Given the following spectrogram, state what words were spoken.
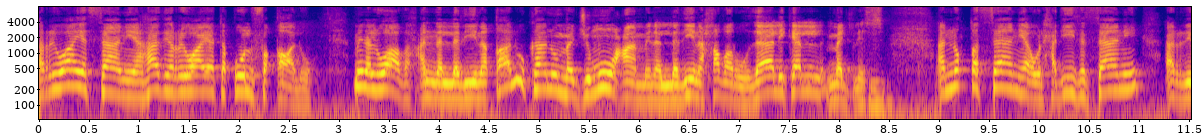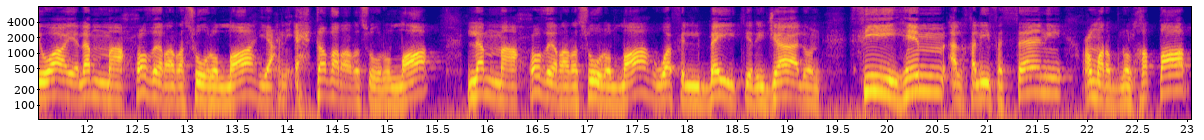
الرواية الثانية هذه الرواية تقول فقالوا. من الواضح أن الذين قالوا كانوا مجموعة من الذين حضروا ذلك المجلس. النقطة الثانية أو الحديث الثاني الرواية لما حضر رسول الله يعني احتضر رسول الله لما حضر رسول الله وفي البيت رجال فيهم الخليفة الثاني عمر بن الخطاب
